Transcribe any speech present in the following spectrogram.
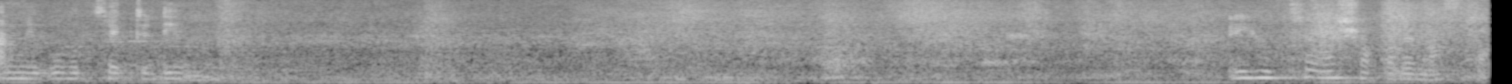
আর নিব হচ্ছে একটা ডিম। এই হচ্ছে আমার সকালের নাস্তা।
